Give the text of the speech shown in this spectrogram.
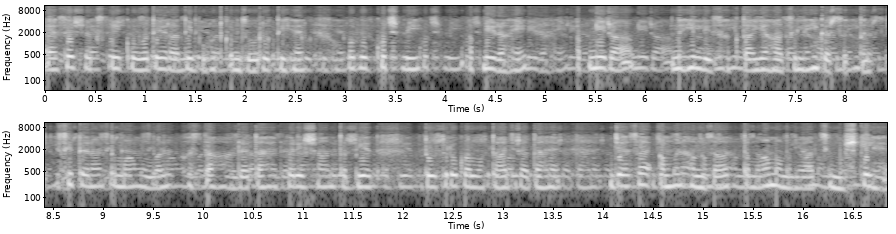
ایسے شخص کی قوت ارادی بہت کمزور ہوتی ہے اور وہ کچھ بھی اپنی راہیں، اپنی راہ نہیں لے سکتا یا حاصل نہیں کر سکتا۔ اسی طرح تمام عمر خستہ حال رہتا ہے، پریشان طبیعت دوسروں کا محتاج رہتا ہے۔ جیسا عمل حمزات تمام عملیات سے مشکل ہے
